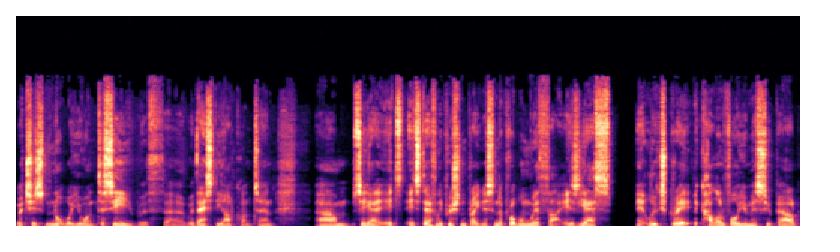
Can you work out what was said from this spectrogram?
which is not what you want to see with uh, with SDR content. Um, so yeah, it's it's definitely pushing brightness, and the problem with that is yes, it looks great. The color volume is superb.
